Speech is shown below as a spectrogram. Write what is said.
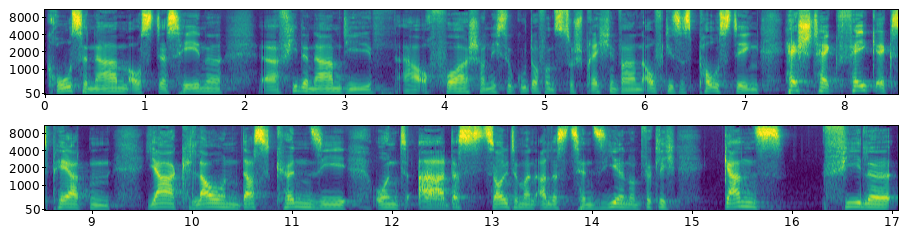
große Namen aus der Szene, äh, viele Namen, die ja, auch vorher schon nicht so gut auf uns zu sprechen waren, auf dieses Posting. Hashtag Fake-Experten. Ja, klauen, das können sie. Und ah, das sollte man alles zensieren und wirklich ganz viele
